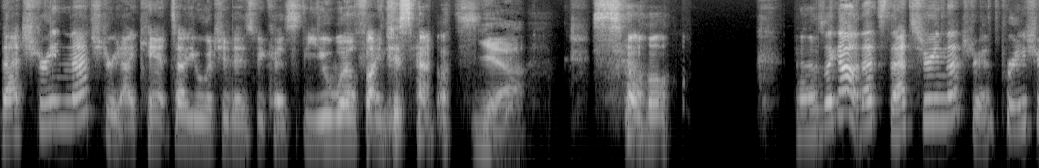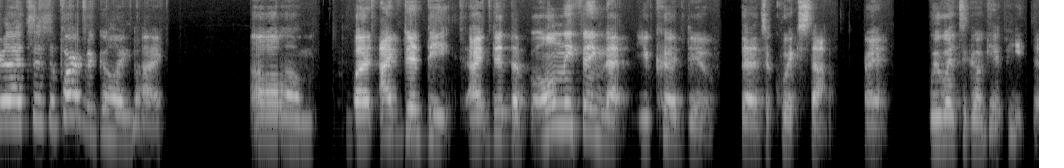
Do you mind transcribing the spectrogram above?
that street and that street. I can't tell you which it is because you will find his house. yeah. So I was like, oh, that's that street and that street. I'm pretty sure that's his apartment going by. Um, but I did the I did the only thing that you could do that's a quick stop, right? We went to go get pizza.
